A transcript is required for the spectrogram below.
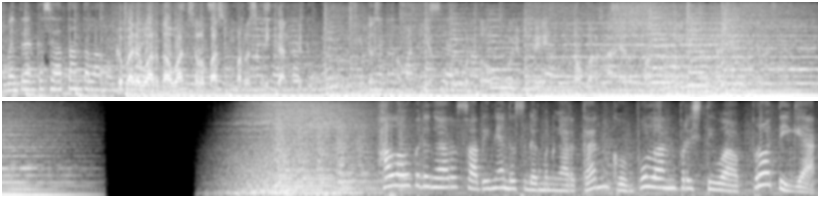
Kementerian Kesehatan telah kepada wartawan selepas meresmikan gedung Universitas Muhammadiyah Purwokerto UMP Tower AR Halo pendengar, saat ini Anda sedang mendengarkan kumpulan peristiwa Pro 3.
